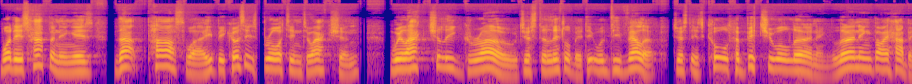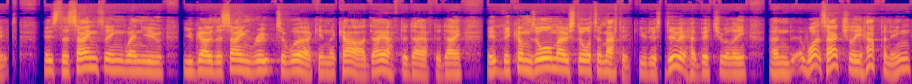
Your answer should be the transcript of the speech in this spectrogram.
What is happening is that pathway, because it's brought into action, will actually grow just a little bit. It will develop. Just it's called habitual learning, learning by habit. It's the same thing when you, you go the same route to work in the car day after day after day. It becomes almost automatic. You just do it habitually. And what's actually happening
